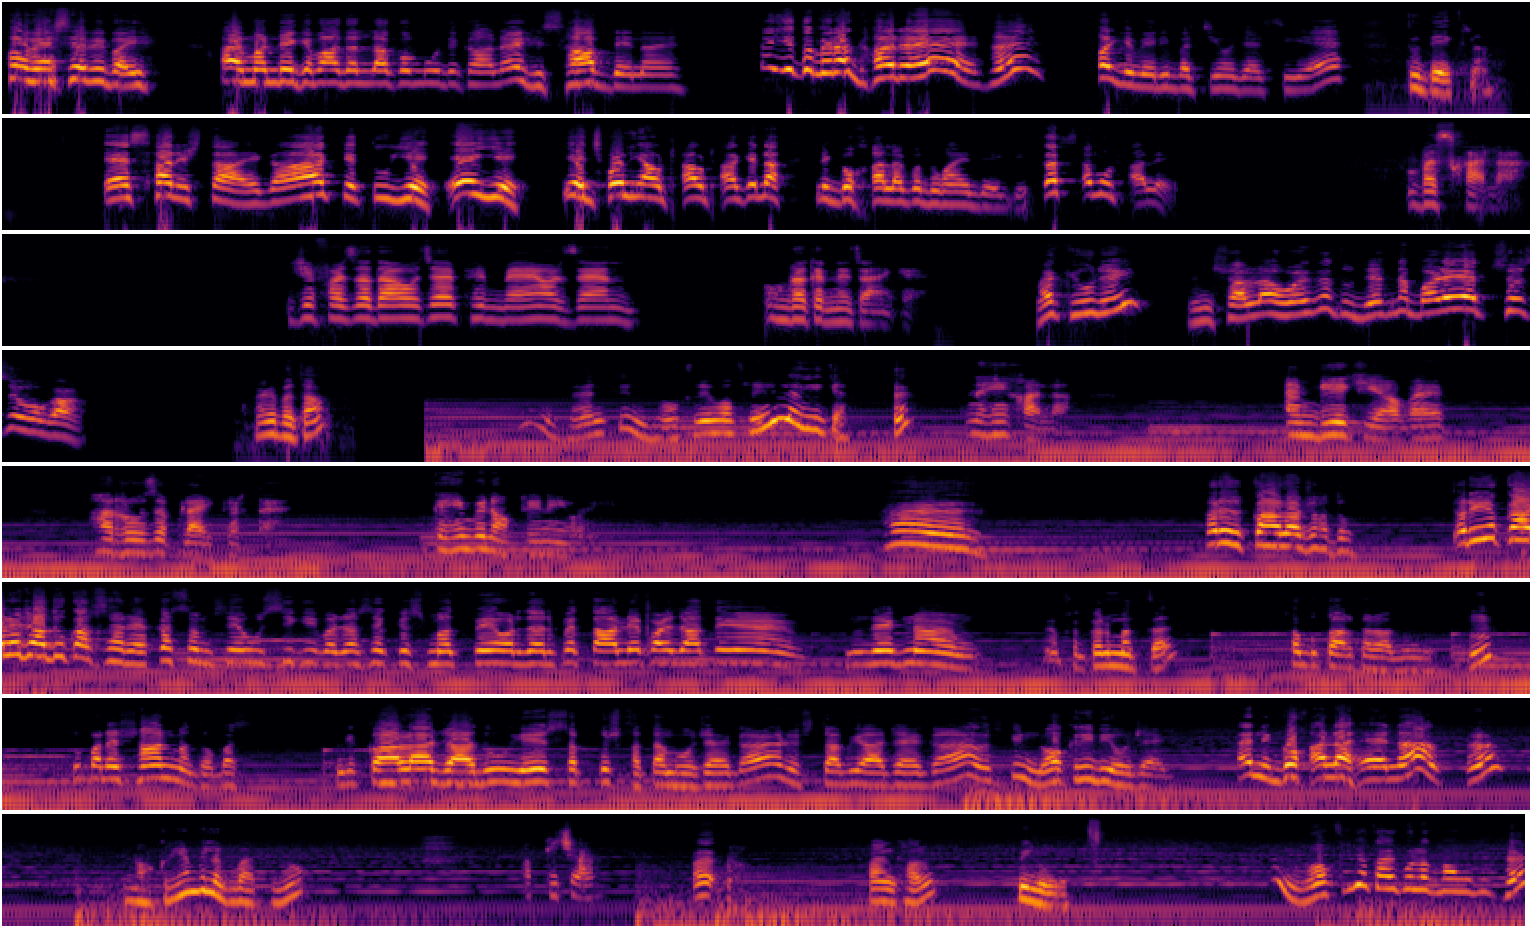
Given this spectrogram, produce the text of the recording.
और वैसे भी भाई आए मरने के बाद अल्लाह को मुँह दिखाना है हिसाब देना है। है, ये तो मेरा घर है हैं? और ये मेरी बच्चियों जैसी है। तू देखना। ऐसा रिश्ता आएगा कि तू ये ए ये ये झोलियाँ उठा उठा के ना निग्गो खाला को दुआएँ देगी। कसम उठा ले। बस खाला। ये फ़र्ज़ अदा हो जाए फिर मैं और जैन उम्र करने जाएँगे। मैं क्यों नहीं? इंशाल्लाह होएगा तू देखना बड़े अच्छे से होगा। अरे बता। बहन की नौकरी वोकरी नहीं लगी क्या? है? नहीं खाला। एमबीए किया हुआ है हर रोज अप्लाई करता है। कहीं भी नौकरी नहीं हो रही है। अरे काला जादू। अरे ये काले जादू का असर है। कसम से उसी की वजह से किस्मत पे और दर पे ताले पड़ जाते हैं। देखना। फ़िक्र मत कर। सब उतार करा दूँगी। हम्म? तू परेशान मत हो बस। ये काला जादू ये सब कुछ खत्म हो जाएगा रिश्ता भी आ जाएगा उसकी नौकरी भी हो जाएगी। है निग्गो खाला है ना? हाँ? नौकरियाँ भी लगवाती हो? आपकी अ, पान खा लो, पी लूँगी। नौकरियाँ काय को लगवाऊँगी, है?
